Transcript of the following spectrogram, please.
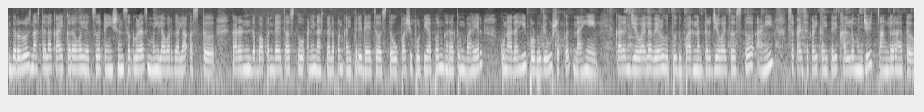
दररोज नाश्त्याला काय करावं ह्याचं टेन्शन सगळ्याच महिला वर्गाला असतं. कारण डबा पण द्यायचा असतो आणि नाश्त्याला पण काहीतरी द्यायचं असतं. उपाशीपोटी आपण घरातून बाहेर कुणालाही पडू देऊ शकत नाही. कारण जेवायला वेळ होतो दुपारनंतर जेवायचं असतं आणि सकाळी सकाळी काहीतरी खाल्लं म्हणजे चांगलं राहतं.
